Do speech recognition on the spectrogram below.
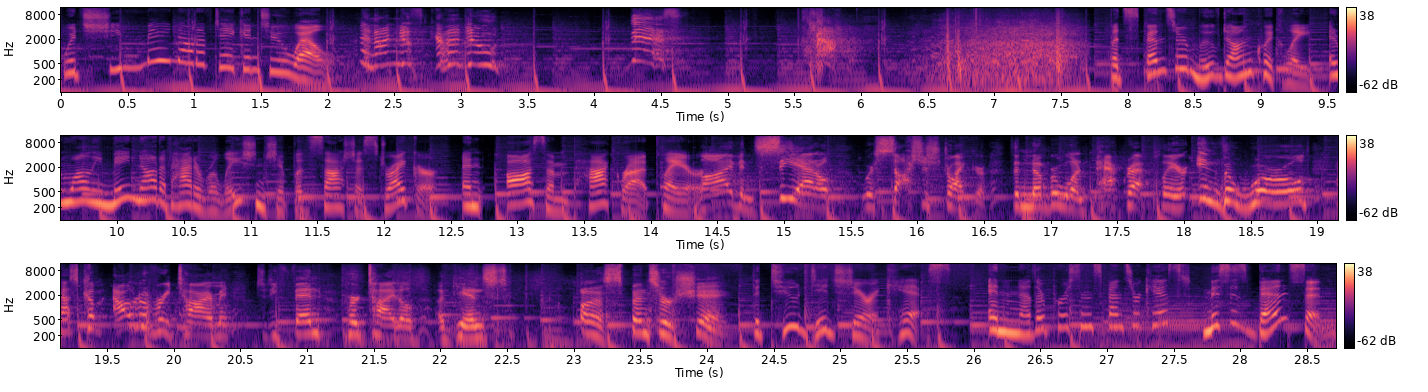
which she may not have taken too well. And I'm just gonna do But Spencer moved on quickly, and while he may not have had a relationship with Sasha Stryker, an awesome Pak-Rat player, Live in Seattle, where Sasha Stryker, the number one Pak-Rat player in the world, has come out of retirement to defend her title against Uh, Spencer Shay. the two did share a kiss. And another person Spencer kissed? Mrs. Benson.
